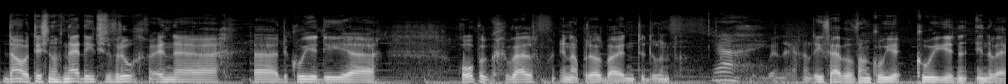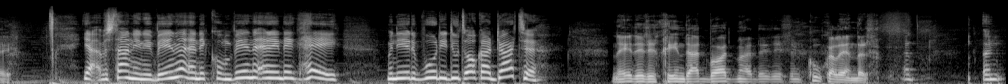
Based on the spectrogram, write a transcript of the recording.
nou het is nog net iets te vroeg. En eh, eh, de koeien die eh, hoop ik wel in april buiten te doen. Ja. Ik ben echt een liefhebber van koeien, koeien in de wei. ja, we staan hier nu binnen en ik kom binnen en ik denk... hé, hey, meneer de boer die doet ook aan darten. Nee, dit is geen dartbord, maar dit is een koekalender. Een,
